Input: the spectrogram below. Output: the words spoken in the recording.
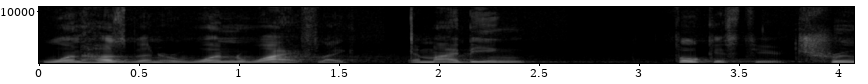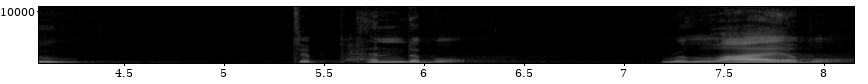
one husband or one wife? Like, am I being focused here? True, dependable, reliable,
